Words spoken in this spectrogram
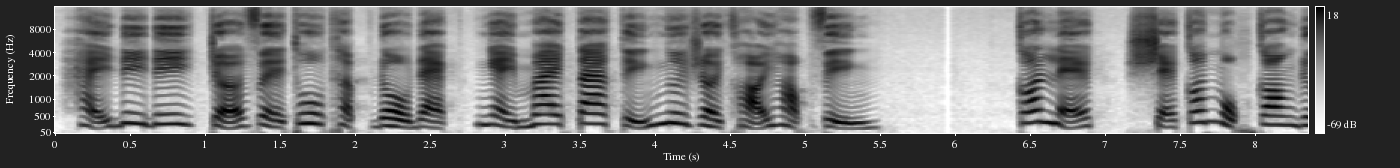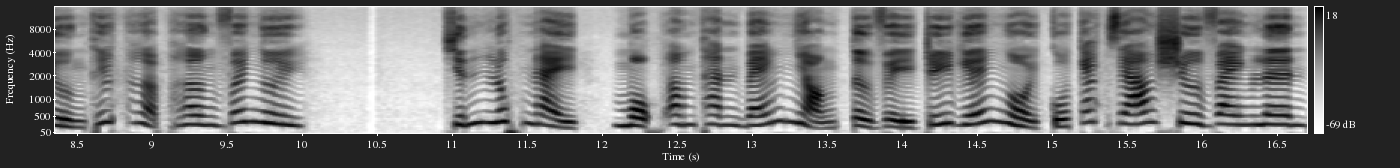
Hãy đi đi, trở về thu thập đồ đạc, ngày mai ta tiễn ngươi rời khỏi học viện. Có lẽ, sẽ có một con đường thích hợp hơn với ngươi. Chính lúc này, một âm thanh bén nhọn từ vị trí ghế ngồi của các giáo sư vang lên.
